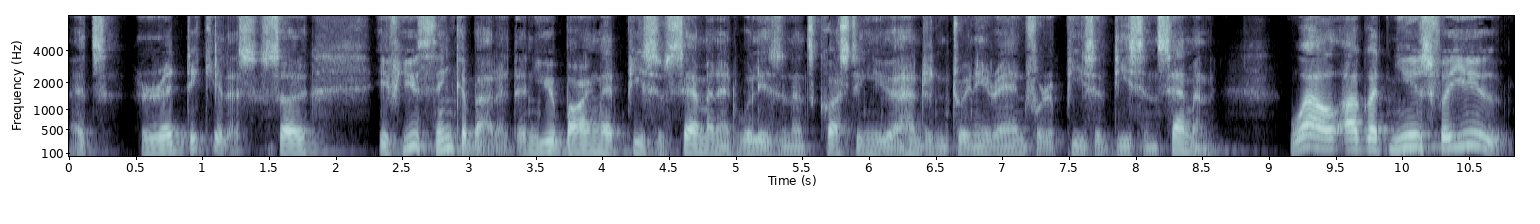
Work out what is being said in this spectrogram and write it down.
It's ridiculous. So if you think about it and you're buying that piece of salmon at Woolies and it's costing you 120 Rand for a piece of decent salmon, well, I've got news for you.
